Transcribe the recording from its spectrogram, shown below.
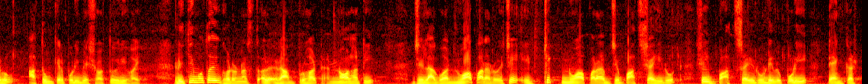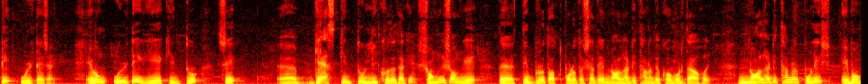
এবং আতঙ্কের পরিবেশ তৈরি হয়। রীতিমতো এই ঘটনাস্থল রামপুরহাট, নলহাটি যে লাগোয়া নোয়াপাড়া রয়েছে, এই ঠিক নোয়াপাড়া যে বাদশাহী রোড, সেই বাদশাহী রোডের উপরই ট্যাঙ্কারটি উল্টে যায়। এবং উল্টে গিয়ে কিন্তু সে গ্যাস কিন্তু লিক হতে থাকে। সঙ্গে সঙ্গে তীব্র তৎপরতার সাথে নলহাটি থানাতে খবর দেওয়া হয়। নলহাটি থানার পুলিশ এবং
